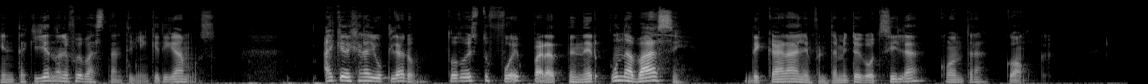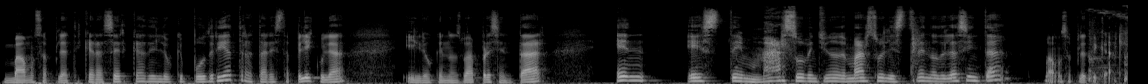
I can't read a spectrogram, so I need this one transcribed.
en taquilla no le fue bastante bien, que digamos. Hay que dejar algo claro, todo esto fue para tener una base de cara al enfrentamiento de Godzilla contra Kong. Vamos a platicar acerca de lo que podría tratar esta película y lo que nos va a presentar en este marzo, 21 de marzo, el estreno de la cinta. Vamos a platicarlo.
